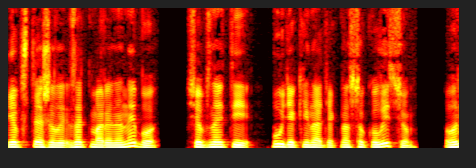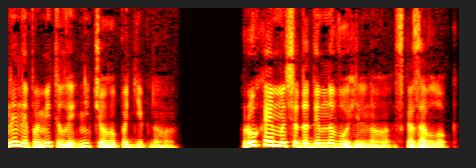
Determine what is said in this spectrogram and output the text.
і обстежили затьмарене небо, щоб знайти будь-який натяк на соколицю, вони не помітили нічого подібного. Рухаємося до димновугільного, сказав Лок.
